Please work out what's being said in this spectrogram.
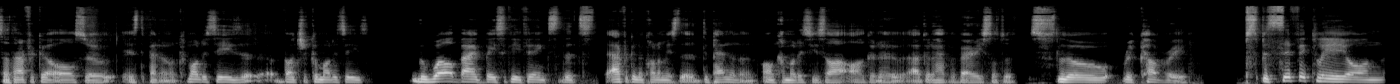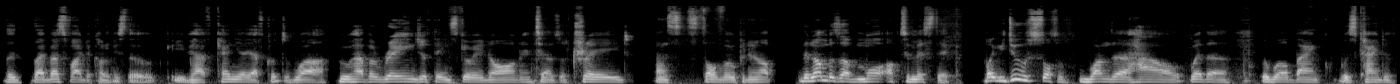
South Africa also is dependent on commodities, a bunch of commodities. The World Bank basically thinks that African economies that are dependent on commodities are, are going to are going to have a very sort of slow recovery. Specifically on the diversified economies, though, you have Kenya, you have Cote d'Ivoire, who have a range of things going on in terms of trade and sort of opening up. The numbers are more optimistic. But you do sort of wonder how, whether the World Bank was kind of,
